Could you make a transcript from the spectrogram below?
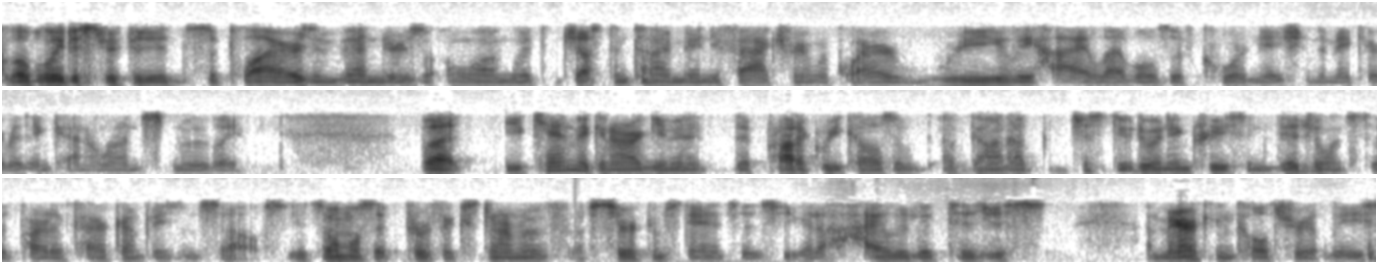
Globally distributed suppliers and vendors, along with just-in-time manufacturing, require really high levels of coordination to make everything kind of run smoothly. But you can make an argument that product recalls have, have, gone up just due to an increase in vigilance to the part of the car companies themselves. It's almost a perfect storm of, of circumstances. You've got a highly litigious American culture, at least.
